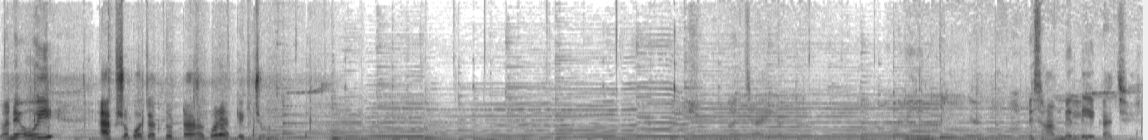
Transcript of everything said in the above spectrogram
মানে ওই একশো পঁচাত্তর টাকা করে এক একজনের জমি। সামনে লেক আছে।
